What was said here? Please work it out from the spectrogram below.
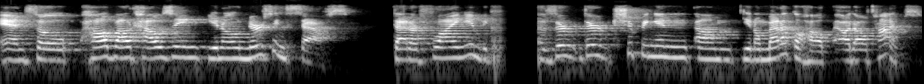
and so how about housing you know nursing staffs that are flying in because they're they're shipping in um, you know medical help at all times.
